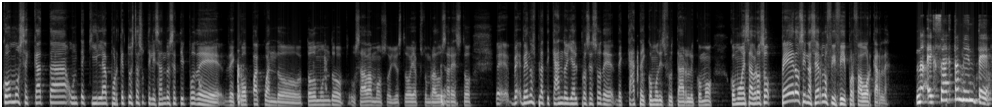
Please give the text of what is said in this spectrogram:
cómo se cata un tequila, por qué tú estás utilizando ese tipo de, copa cuando todo mundo usábamos o yo estoy acostumbrado a usar esto. venos platicando ya el proceso de, cata y cómo disfrutarlo y cómo, cómo es sabroso, pero sin hacerlo fifi, por favor, Carla. No, exactamente.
